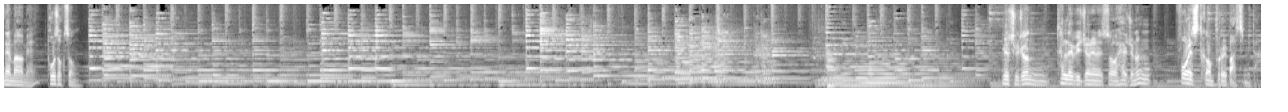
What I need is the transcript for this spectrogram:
내 마음의 보석성 며칠 전 텔레비전에서 해주는 포레스트 검프를 봤습니다.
